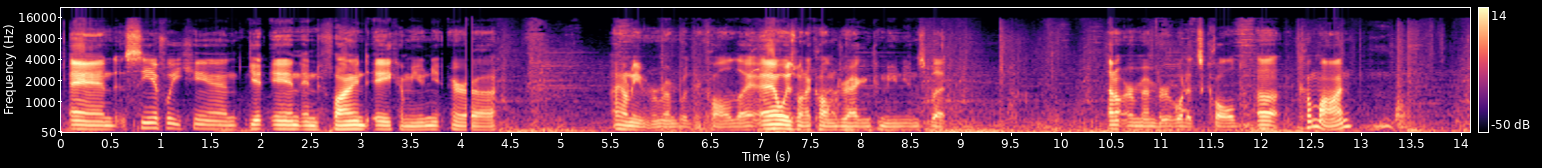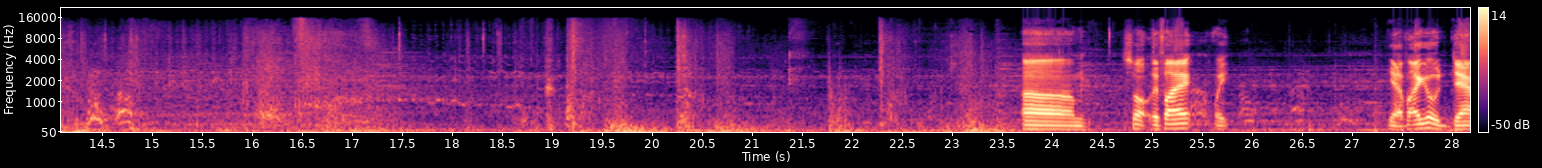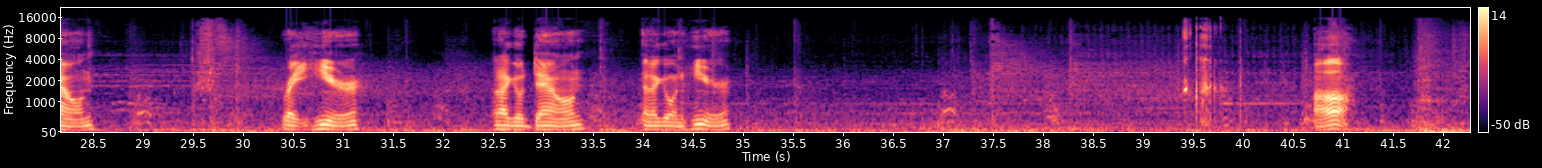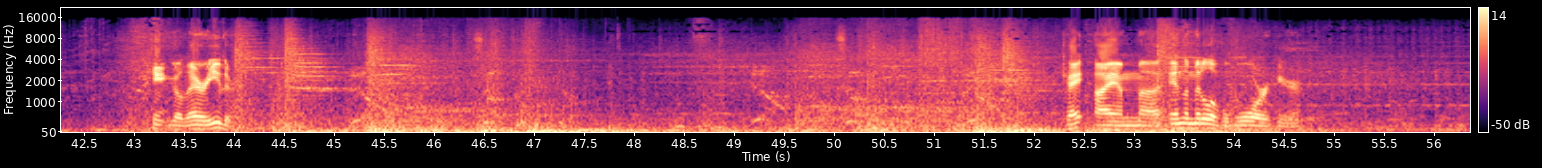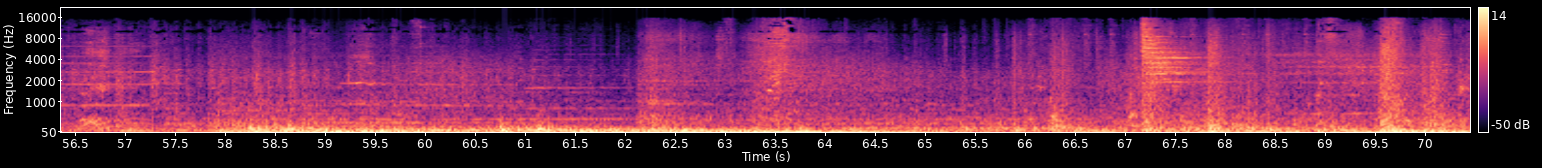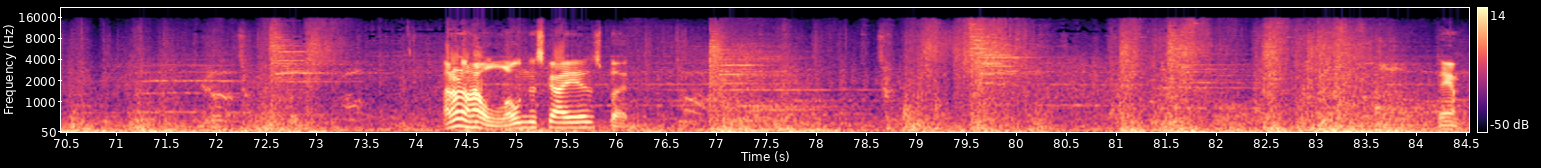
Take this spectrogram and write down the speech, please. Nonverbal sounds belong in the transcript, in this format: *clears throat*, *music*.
and see if we can get in and find a communion, or uh, I don't even remember what they're called. I, I always want to call them dragon communions, but I don't remember what it's called. Uh, come on. Um, so if I, wait. Yeah, if I go down right here, and I go down, and I go in here, Ah. Can't go there either. Okay, I am uh, in the middle of a war here. I don't know how alone this guy is, but... Damn.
